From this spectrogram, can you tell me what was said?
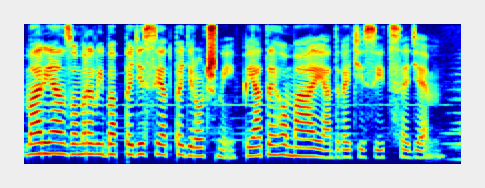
Marian zomrel iba 55-ročný 5. mája 2007.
